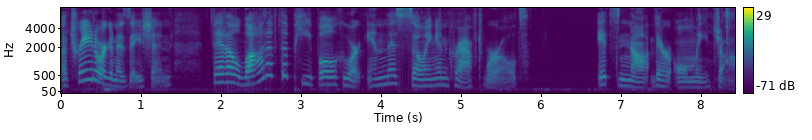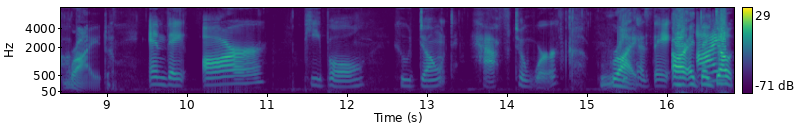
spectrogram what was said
a trade organization that a lot of the people who are in this sewing and craft world, it's not their only job. right. And they are people who don't have to work Right. because they or uh, they I- don't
